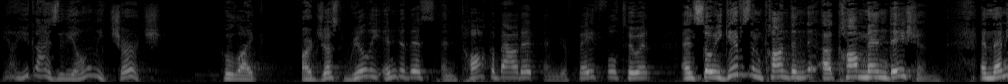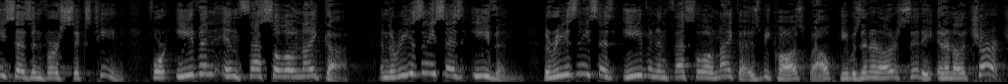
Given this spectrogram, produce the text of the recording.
you know, you guys are the only church who, like, are just really into this and talk about it and you're faithful to it. And so he gives them uh, commendation. And then he says in verse 16, For even in Thessalonica, and the reason he says even, the reason he says even in Thessalonica is because, well, he was in another city, in another church.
